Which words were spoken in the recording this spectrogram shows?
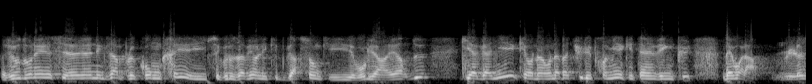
je vais vous donner un exemple concret, c'est que nous avions l'équipe garçon qui évolue en R2, qui a gagné, qui on a, on a battu les premiers qui étaient invaincus. Ben voilà, le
